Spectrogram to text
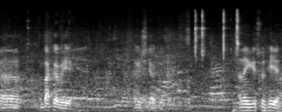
uh, and back over here. You just go. And then this one here.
